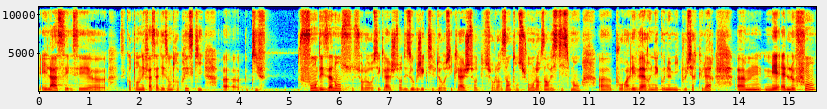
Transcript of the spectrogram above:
Et là, c'est euh, quand on est face à des entreprises qui, euh, qui font des annonces sur le recyclage, sur des objectifs de recyclage, sur, sur leurs intentions, leurs investissements euh, pour aller vers une économie plus circulaire. Euh, mais elles le font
